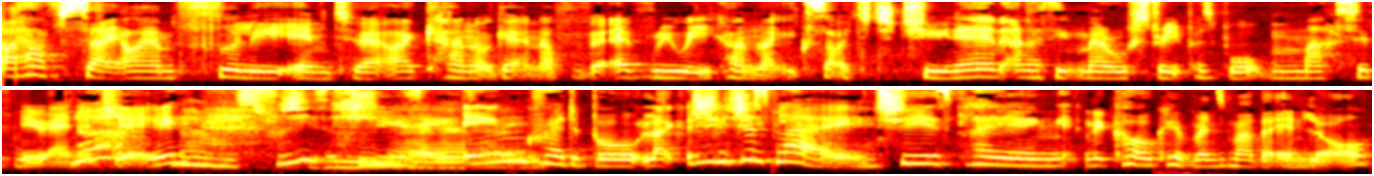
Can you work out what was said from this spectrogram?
I have to say, I am fully into it. I cannot get enough of it. Every week, I'm like excited to tune in, and I think Meryl Streep has brought massive new energy. She's She's incredible. Like she she just play? She is playing Nicole Kidman's mother-in-law,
